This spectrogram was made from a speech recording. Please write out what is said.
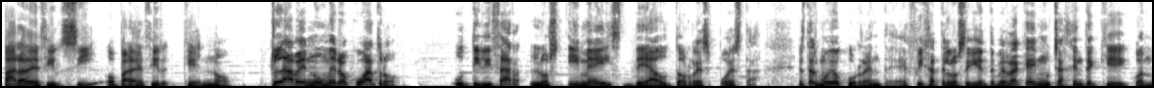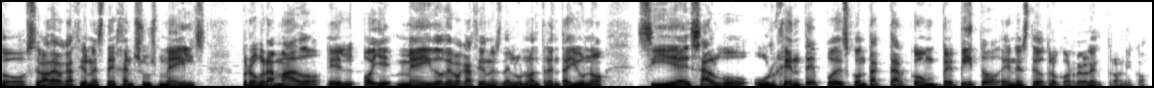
para decir sí o para decir que no. Clave número 4 utilizar los emails de autorrespuesta. Esta es muy ocurrente. ¿eh? Fíjate lo siguiente, ¿verdad que hay mucha gente que cuando se va de vacaciones deja en sus mails programado el, oye, me he ido de vacaciones del 1 al 31, si es algo urgente puedes contactar con Pepito en este otro correo electrónico.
